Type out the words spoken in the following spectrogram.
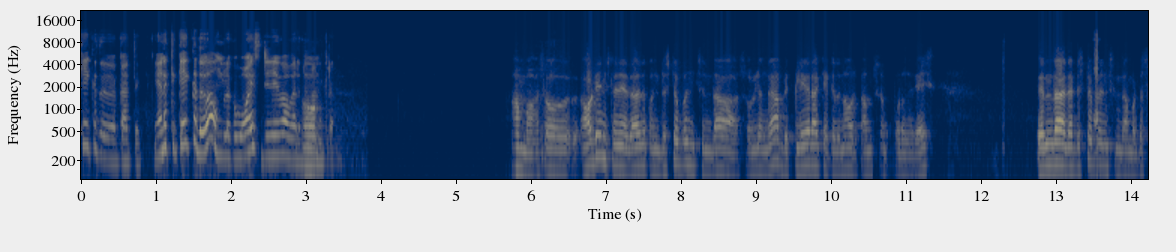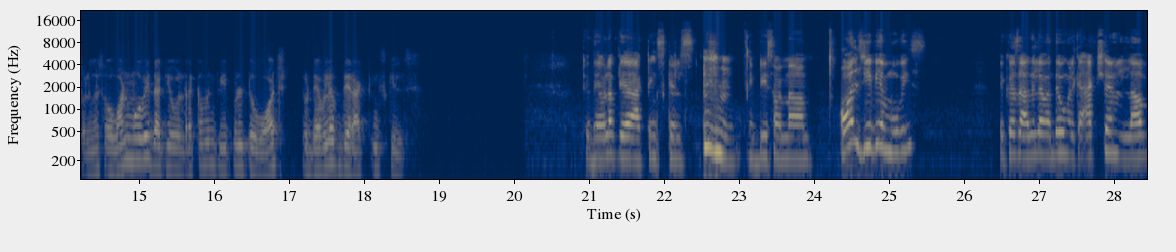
கேக்குது கார்த்திக். எனக்கு கேக்குது உங்களுக்கு வாய்ஸ் டிலேவா வருதுன்னு. நினைக்கிறேன். ஆமா ஸோ ஆடியன்ஸ்ல ஏதாவது கொஞ்சம் டிஸ்டர்பன்ஸ் இருந்தா சொல்லுங்க. அப்படி கிளியரா கேக்குதுன்னா ஒரு தம்ஸ் அப் போடுங்க கைஸ் இருந்தா ஏதாவது டிஸ்டர்பன்ஸ் இருந்தா மட்டும் சொல்லுங்க. So one movie that you will recommend people to watch to develop their acting skills to develop their acting skills. இப்படி சொன்னா ஆல் ஜிவிஎம் மூவிஸ் பிகாஸ் அதுல வந்து உங்களுக்கு action love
